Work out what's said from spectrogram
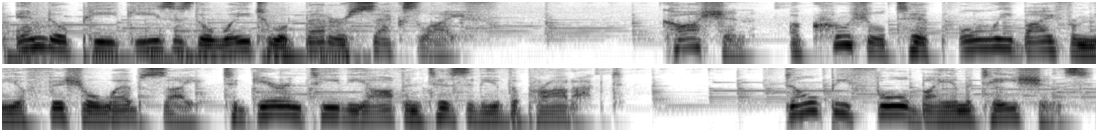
EndoPeak eases the way to a better sex life. Caution, a crucial tip only buy from the official website to guarantee the authenticity of the product. Don't be fooled by imitations.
